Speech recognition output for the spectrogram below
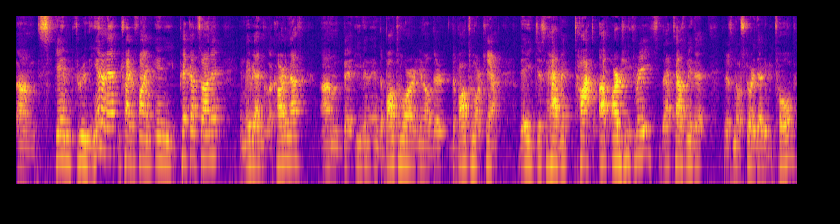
um, skimmed through the internet and tried to find any pickups on it, and maybe I didn't look hard enough. Um, but even in the Baltimore, you know, the Baltimore camp, they just haven't talked up RG3. So that tells me that there's no story there to be told.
